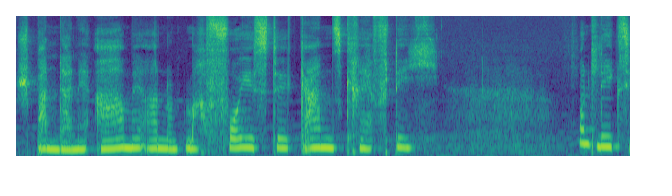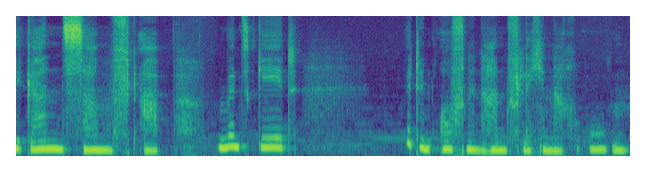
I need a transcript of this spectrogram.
Spann deine Arme an und mach Fäuste ganz kräftig und leg sie ganz sanft ab. Wenn es geht, mit den offenen Handflächen nach oben.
